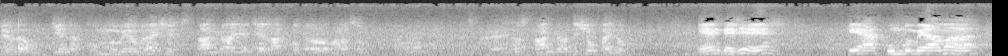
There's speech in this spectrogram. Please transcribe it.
તે બધા ઉજ્જૈનના કુંભ મેળો ભરાય છે સ્નાન કરવા જાય છે લાખો કરોડો માણસો. એનો સ્નાન કરવાથી શું ફાયદો? એમ કે છે કે આ કુંભ મેળામાં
